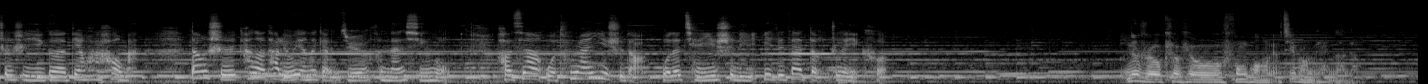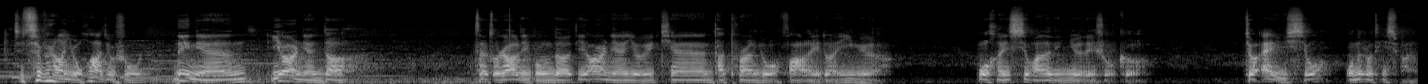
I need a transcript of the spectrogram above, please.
这是一个电话号码。当时看到他留言的感觉很难形容，好像我突然意识到我的潜意识里一直在等这一刻。那时候 QQ 疯狂聊，基本上每天在聊，就基本上有话就说。那年一二年的。在佐扎理工的第二年，有一天，他突然给我发了一段音乐，我很喜欢的林俊杰的一首歌，叫《爱与希望》，我那时候挺喜欢的。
